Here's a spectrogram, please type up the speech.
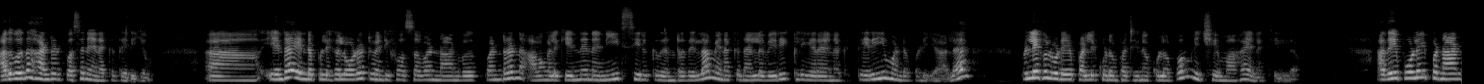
அது வந்து ஹண்ட்ரட் பர்சன்ட் எனக்கு தெரியும். ஏன்னா ஏன்டா எந்த பிள்ளைகளோட டுவெண்ட்டி ஃபோர் செவன் நான் ஒர்க் பண்ணுறேன் அவங்களுக்கு என்னென்ன நீட்ஸ் இருக்குதுன்றதெல்லாம் எனக்கு நல்ல வெரி கிளியராக எனக்கு தெரியுமன்றபடியால் பிள்ளைகளுடைய பள்ளிக்கூடம் பற்றின குழப்பம் நிச்சயமாக எனக்கு இல்லை. அதே போல் இப்போ நான்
